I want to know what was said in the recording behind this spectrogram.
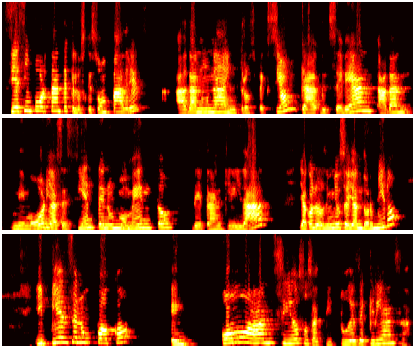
sí es importante que los que son padres hagan una introspección, que se vean, hagan memoria, se sienten un momento de tranquilidad, ya cuando los niños se hayan dormido, y piensen un poco en cómo han sido sus actitudes de crianza.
